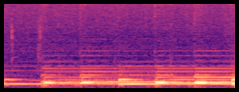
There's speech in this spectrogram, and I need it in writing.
thank you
